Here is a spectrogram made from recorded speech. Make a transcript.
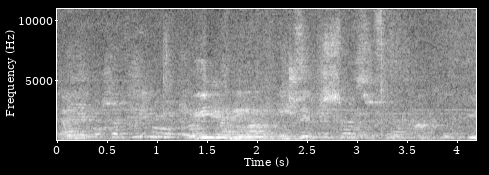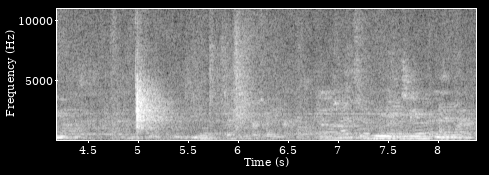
We have issues for conflict Uh, so we were taking this like,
